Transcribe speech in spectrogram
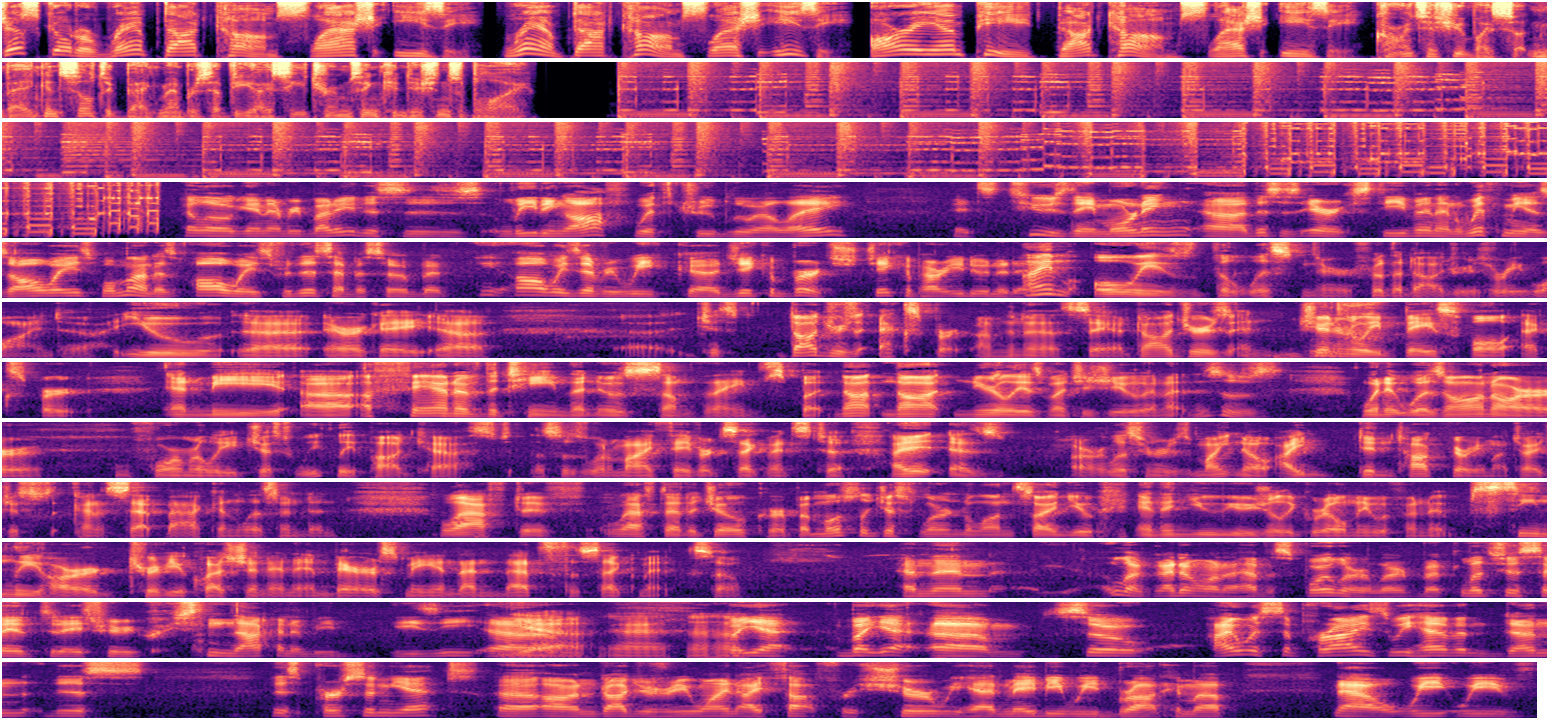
Just go to ramp.com slash easy. Ramp.com slash easy. R-A-M-P.com slash easy. Cards issued by Sutton Bank and Celtic Bank members of DIC terms and conditions apply. Hello again, everybody. This is leading off with True Blue LA. It's Tuesday morning. Uh, this is Eric Stephen, and with me, as always, well, not as always for this episode, but always every week, uh, Jacob Burch. Jacob, how are you doing today? I'm always the listener for the Dodgers Rewind. Uh, you, uh, Eric, a uh, uh, just Dodgers expert. I'm going to say a Dodgers and generally baseball expert. And me, a fan of the team that knows some things, but not not nearly as much as you. And this was when it was on our formerly just weekly podcast. This was one of my favorite segments to I as our listeners might know, I didn't talk very much. I just kind of sat back and listened and laughed if laughed at a joke or but mostly just learned alongside you and then you usually grill me with an obscenely hard trivia question and embarrass me and then that's the segment. So And then look, I don't want to have a spoiler alert, but let's just say today's trivia question is not going to be easy. Um, yeah, yeah. Uh-huh. But yeah, but yeah. Um, so I was surprised we haven't done this this person yet uh, on Dodgers Rewind. I thought for sure we had. Maybe we'd brought him up. Now we we've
